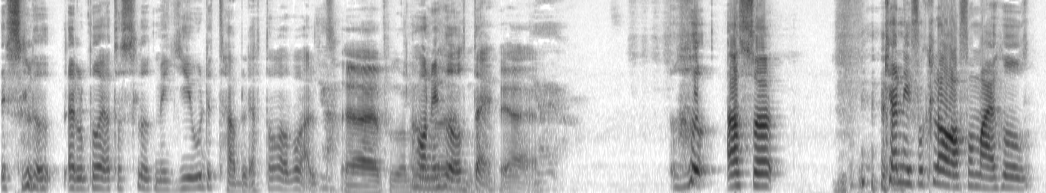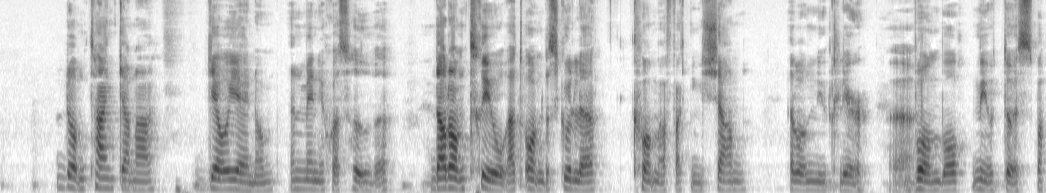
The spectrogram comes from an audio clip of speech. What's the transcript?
är, slut, eller börjar ta slut med jodtabletter överallt. Har ni hört det? Ja, ja. Alltså, kan ni förklara för mig hur de tankarna går igenom en människas huvud? Där de tror att om det skulle komma fucking kärn eller nuclear bomber mot oss. Bara,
